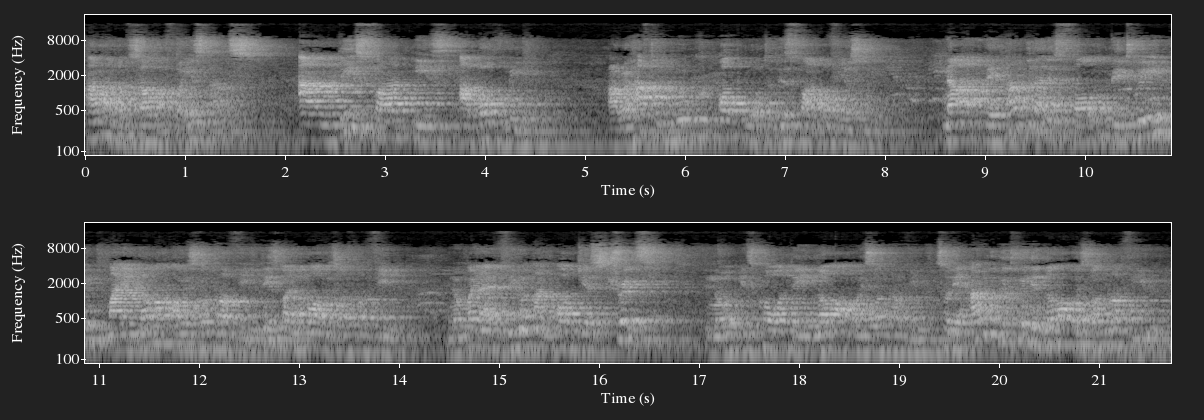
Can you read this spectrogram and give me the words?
I'm an observer, for instance, and this fan is above me. I will have to look upward to this fan, obviously. Now, the angle that is formed between my normal horizontal view, this is my normal horizontal. You know, when I view an object straight, you know, it's called the normal horizontal view. So the angle between the normal horizontal view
